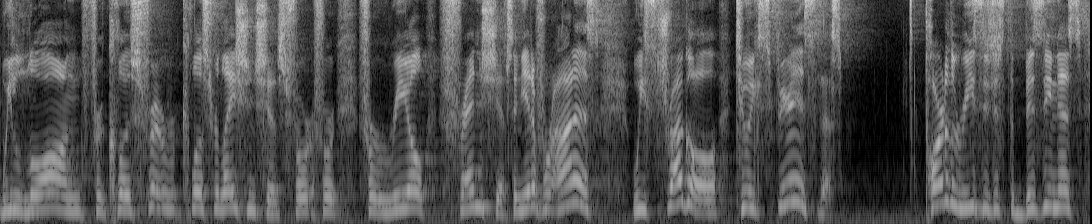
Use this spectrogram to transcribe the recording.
We long for close, for close relationships, for, for, for real friendships. And yet, if we're honest, we struggle to experience this. Part of the reason is just the busyness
